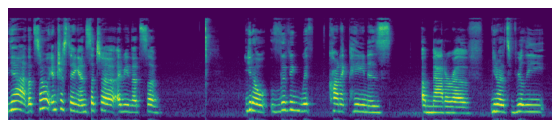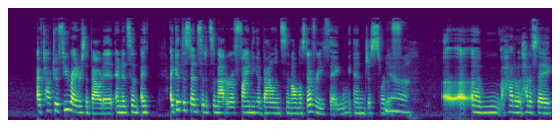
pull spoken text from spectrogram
Yeah, that's so interesting and such a, I mean, that's a, you know, living with chronic pain is a matter of, you know, it's really, I've talked to a few writers about it and it's a, I, I get the sense that it's a matter of finding a balance in almost everything and just sort of, yeah. uh, um, how to, how to say,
